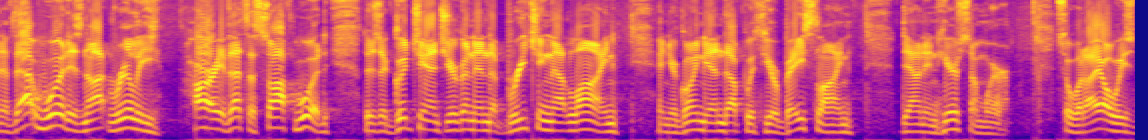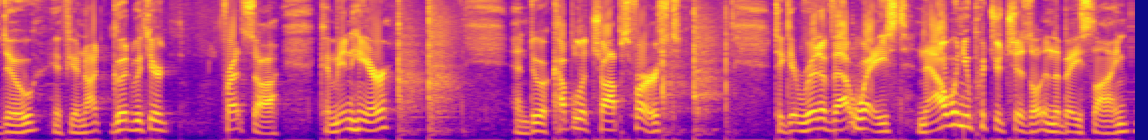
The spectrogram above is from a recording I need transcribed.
And if that wood is not really hard, if that's a soft wood, there's a good chance you're going to end up breaching that line and you're going to end up with your baseline down in here somewhere. So what I always do, if you're not good with your fret saw, come in here and do a couple of chops first to get rid of that waste. Now when you put your chisel in the baseline,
